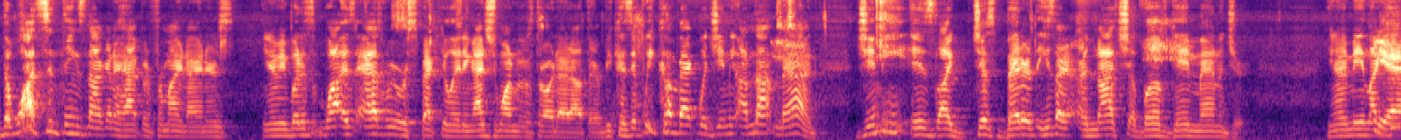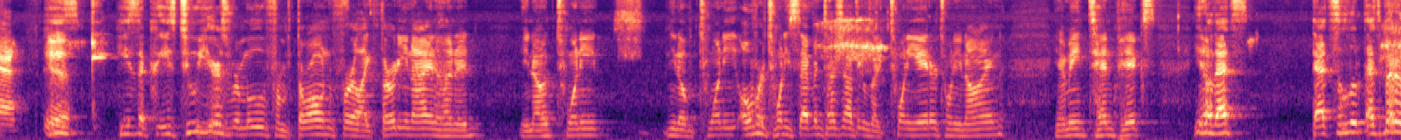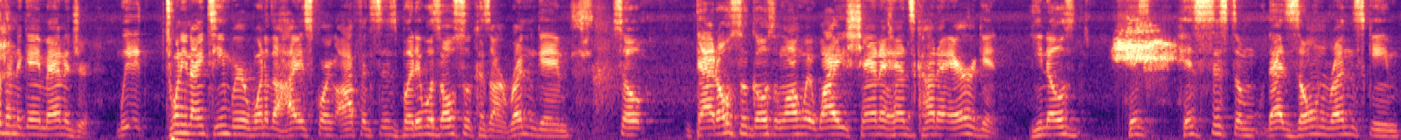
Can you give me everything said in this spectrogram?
the Watson thing's not gonna happen for my Niners. You know what I mean? But it's, why- as, as we were speculating, I just wanted to throw that out there because if we come back with Jimmy, I'm not mad. Jimmy is like just better. He's like a notch above game manager. You know what I mean? Like he- Yeah. he's he's a, he's two years removed from throwing for like 3,900. You know, 20, you know, 20 over 27 touchdowns. I think it was like 28 or 29. You know what I mean? 10 picks. You know, that's that's a little that's better than the game manager. We 2019 we were one of the highest scoring offenses, but it was also because our run game. So that also goes along with why Shanahan's kind of arrogant. He knows his his system, that zone run scheme,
